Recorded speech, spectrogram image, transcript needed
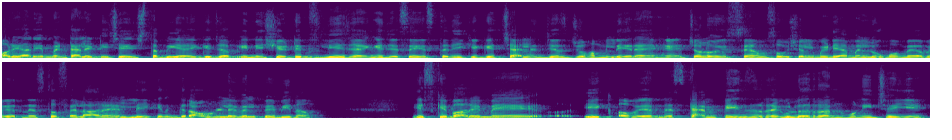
और यार, ये मेंटालिटी चेंज तभी आएगी जब इनिशिएटिव्स लिए जाएँगे। जैसे इस तरीके के चैलेंजेस जो हम ले रहे हैं, चलो इससे हम सोशल मीडिया में लोगों में अवेयरनेस तो फैला रहे हैं, लेकिन ग्राउंड लेवल पे भी ना, इसके बारे में एक अवेयरनेस कैंपेन रेगुलर रन होनी चाहिए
